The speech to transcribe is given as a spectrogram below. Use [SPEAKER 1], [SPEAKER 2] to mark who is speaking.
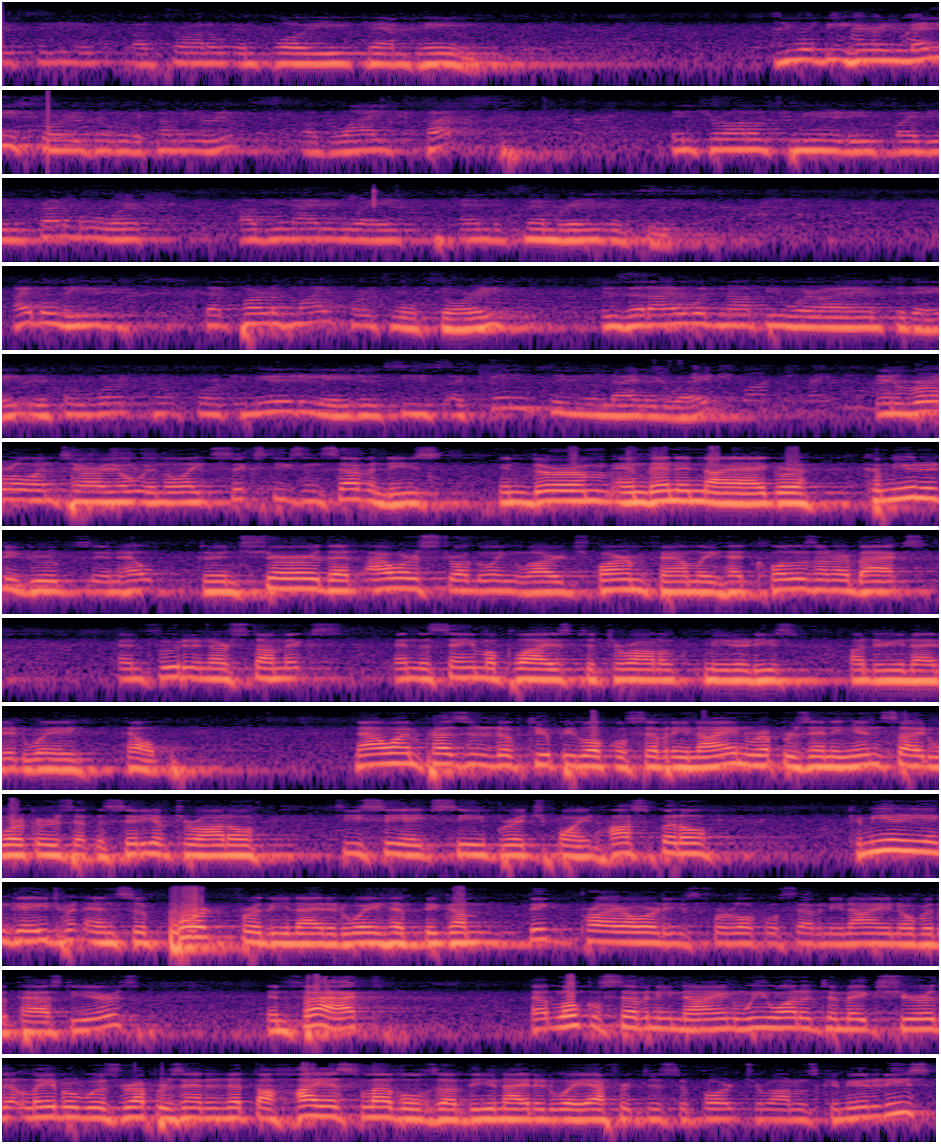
[SPEAKER 1] City of uh, Toronto Employee Campaign. You will be hearing many stories over the coming weeks of lives touched in Toronto's communities by the incredible work of United Way and its member agencies. I believe that part of my personal story is that I would not be where I am today if it weren't for community agencies akin to United Way in rural Ontario in the late 60s and 70s, in Durham and then in Niagara, community groups in help to ensure that our struggling large farm family had clothes on our backs and food in our stomachs, and the same applies to Toronto communities under United Way help. Now I'm president of CUPE Local 79, representing inside workers at the City of Toronto, TCHC Bridgepoint Hospital. Community engagement and support for the United Way have become big priorities for Local 79 over the past years. In fact, at Local 79, we wanted to make sure that Labour was represented at the highest levels of the United Way effort to support Toronto's communities.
